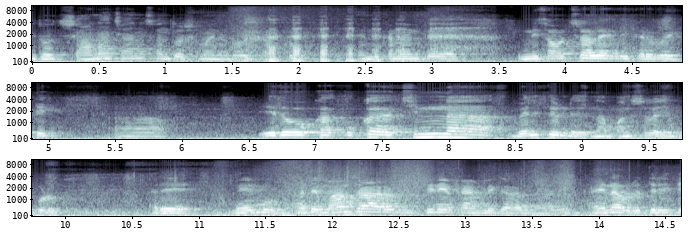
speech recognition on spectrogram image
ఈరోజు చాలా చాలా సంతోషమైన రోజు నాకు. ఎందుకనంటే ఇన్ని సంవత్సరాలు అయింది ఇక్కడ పెట్టి ఏదో ఒక ఒక చిన్న వెల్త్ ఉండేది నా మనసులో ఎప్పుడు. అరే మేము అంటే మాంసాహారం తినే ఫ్యామిలీ కాదు నాది. అయినా వృత్తిరీతి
